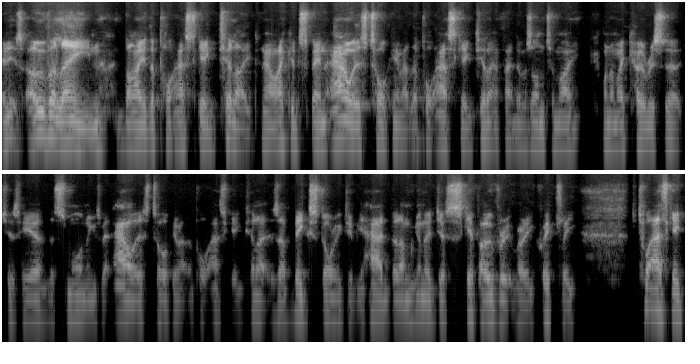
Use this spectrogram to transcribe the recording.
And it's overlain by the Port Askaig Tillite. Now, I could spend hours talking about the Port Askaig Tillite. In fact, I was on to my one of my co-researchers here this morning, spent hours talking about the Port Askaig Tillite. There's a big story to be had, but I'm going to just skip over it very quickly. Tuaskeg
